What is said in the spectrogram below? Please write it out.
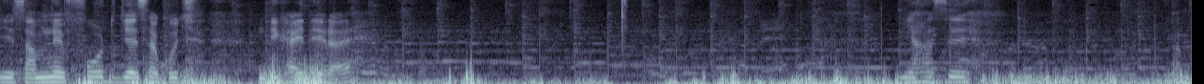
ये सामने फोर्ट जैसा कुछ दिखाई दे रहा है। से आप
